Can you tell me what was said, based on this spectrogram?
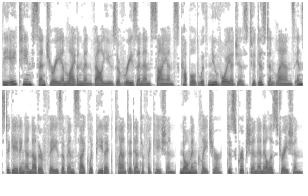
The 18th-century Enlightenment values of reason and science coupled with new voyages to distant lands instigating another phase of encyclopedic plant identification, nomenclature, description and illustration.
